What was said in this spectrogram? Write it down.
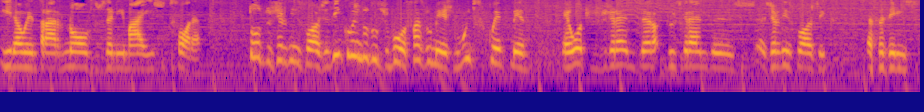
irão entrar novos animais de fora. Todos os jardins lojas, incluindo o de Lisboa, faz o mesmo, muito frequentemente. É outro dos grandes, dos grandes jardins lógicos a fazer isso.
